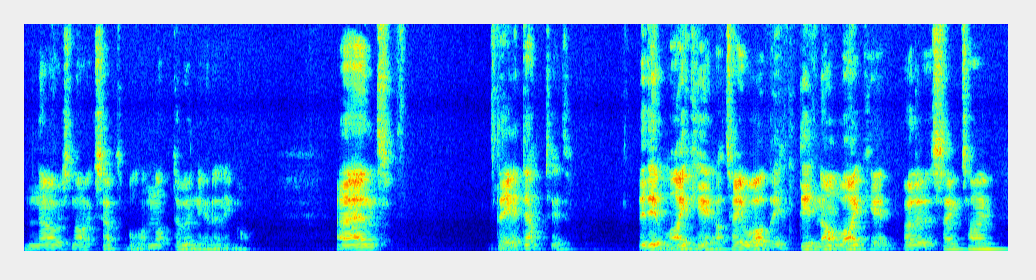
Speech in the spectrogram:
no, it's not acceptable, I'm not doing it anymore. And they adapted. They didn't like it, I'll tell you what, they did not like it, but at the same time,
